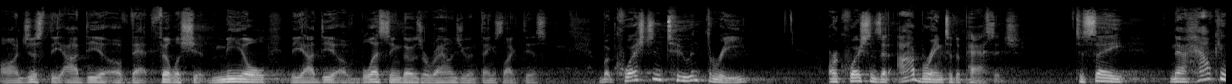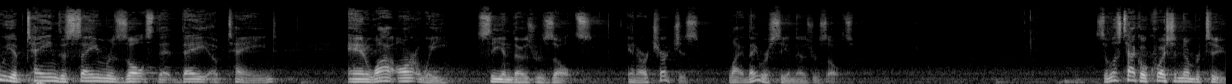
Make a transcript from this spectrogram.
on just the idea of that fellowship meal, the idea of blessing those around you, and things like this. But question two and three are questions that I bring to the passage to say, now, how can we obtain the same results that they obtained, and why aren't we seeing those results in our churches like they were seeing those results? So let's tackle question number two.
